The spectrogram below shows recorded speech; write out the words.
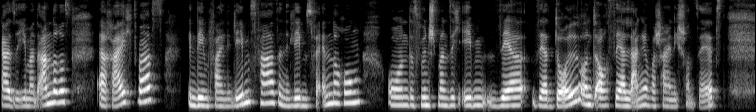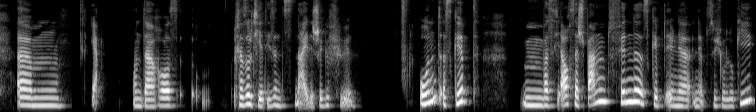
Also jemand anderes erreicht was, in dem Fall eine Lebensphase, eine Lebensveränderung. Und das wünscht man sich eben sehr, sehr doll und auch sehr lange, wahrscheinlich schon selbst. Ähm, ja, und daraus resultiert dieses neidische Gefühl. Und es gibt, hm, was ich auch sehr spannend finde, es gibt in der, in der Psychologie,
